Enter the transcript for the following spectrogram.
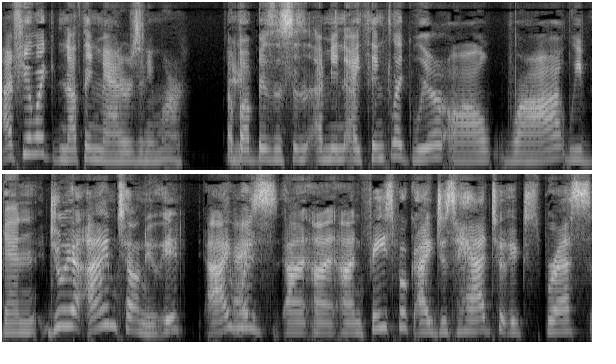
I feel like nothing matters anymore about businesses. I mean, I think like we're all raw. We've been Julia, I'm telling you, it. I was on, on, on Facebook. I just had to express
